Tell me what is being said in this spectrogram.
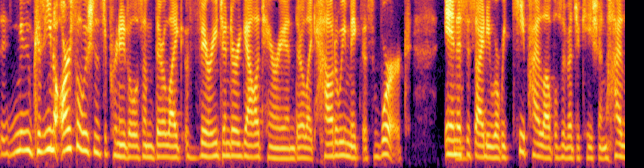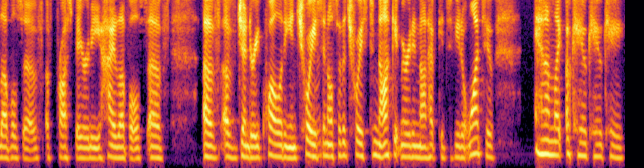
because you know our solutions to pronatalism they're like very gender egalitarian they're like how do we make this work in a Mhm. society where we keep high levels of education high levels of of prosperity high levels of of of gender equality and choice and also the choice to not get married and not have kids if you don't want to and i'm like okay okay okay.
